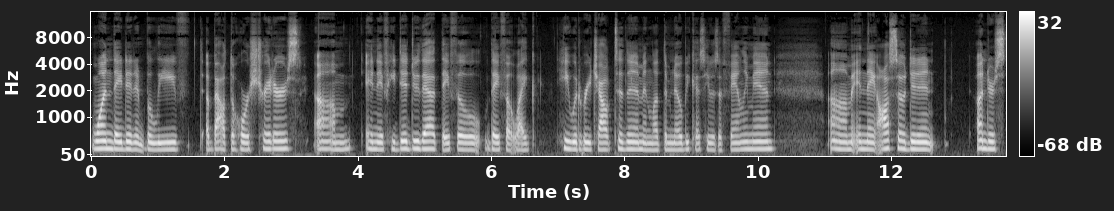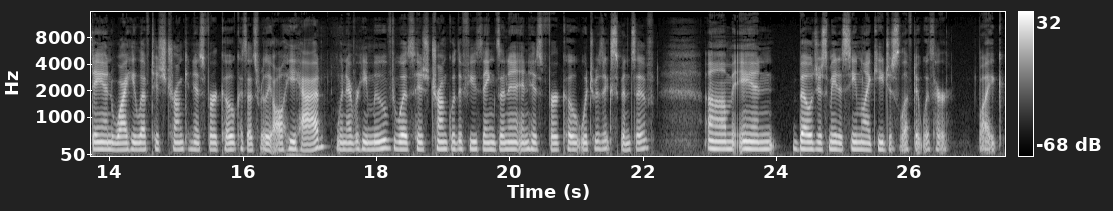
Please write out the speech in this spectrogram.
one, they didn't believe about the horse traders, um, and if he did do that, they feel they felt like he would reach out to them and let them know because he was a family man. Um, and they also didn't understand why he left his trunk and his fur coat because that's really all he had. Whenever he moved was his trunk with a few things in it and his fur coat which was expensive. Um, and belle just made it seem like he just left it with her. Like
